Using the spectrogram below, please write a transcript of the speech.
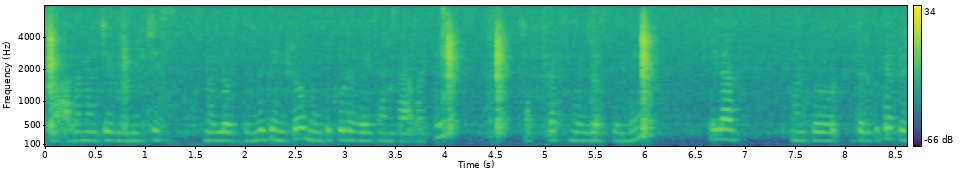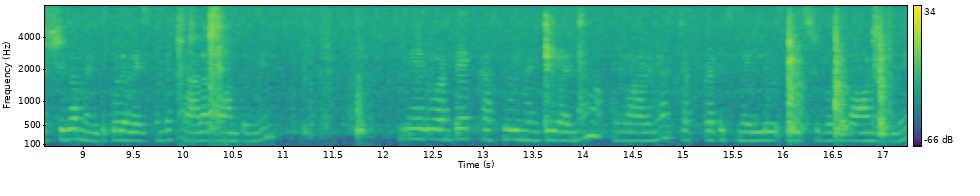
చాలా మంచి మంచి స్మెల్ వస్తుంది దీంట్లో. మెంతి కూడా వేసాను కాబట్టి. చక్కగా స్మెల్ వస్తుంది. ఇలా మనకు దొరికితే ఫ్రెష్గా మెంతి కూర వేసుకుంటే చాలా బాగుంటుంది. లేదు అంటే కస్తూరి మెంతి అయినా వాడిన చక్కటి స్మెల్ టేస్ట్ కూడా బాగుంటుంది.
